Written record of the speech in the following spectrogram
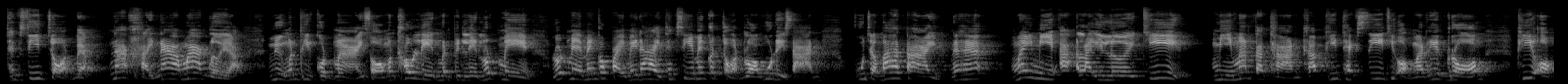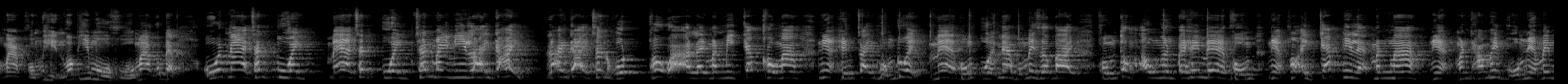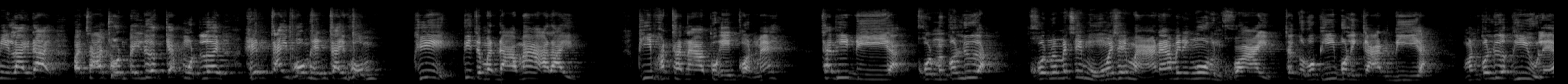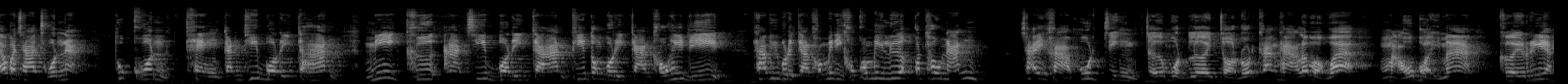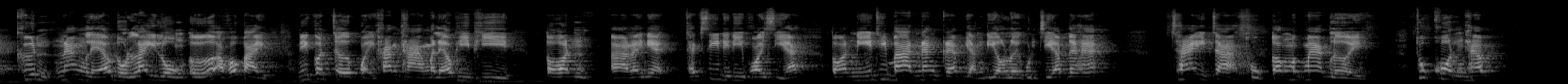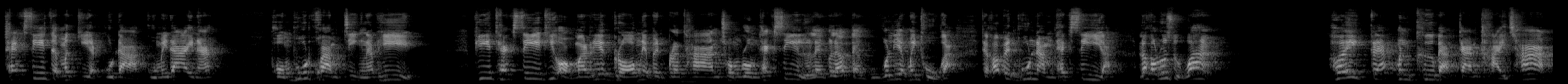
แท็กซี่จอดแบบหน้าขายหน้ามากเลยอะหนึ่งมันผิดกฎหมายสองมันเข้าเลนมันเป็นเลนรถเมย์รถเมย์แม่งก็ไปไม่ได้แท็กซี่แม่งก็จอดรอผู้โดยสาร กูจะบ้าตายนะฮะ ไม่มีอะไรเลยที่มีมาตรฐานครับพี่แท็กซี่ที่ออกมาเรียกร้อง พี่ออกมาผมเห็นว่าพี่โมโหมากก็แบบ โอ๊ยแม่ฉันป่วย แม่ฉันป่วย ฉันไม่มีรายได้ รายได้ฉันหด เพราะว่าอะไรมันมีแก๊ปเข้ามาเนี่ยเห็นใจผมด้วยแม่ผมป่วยแม่ผมไม่สบาย ผมต้องเอาเงินไปให้แม่ผมเนี่ยเพราะไอ้แก๊ปนี่แหละมันมาเนี่ยมันทำให้ผมเนี่ยไม่มีรายได้ ประชาชนไปเลือกแก๊ปหมดเลย เห็นใจผมเห็นใจผม พี่พี่จะมาดราม่าอะไร พี่พัฒนาตัวเองก่อนไหม ถ้าพี่ดีอะ คนมันก็เลือก คนมันไม่ใช่หมูไม่ใช่หมานะ ไม่ได้โง่เป็นควาย ถ้าเกิดว่าพี่บริการดีอะ มันก็เลือกพี่อยู่แล้วประชาชนน่ะ ทุกคนแข่งกันที่บริการ นี่คืออาชีพบริการ พี่ต้องบริการเขาให้ดี ถ้าพี่บริการเขาไม่ดีเขาก็ไม่เลือกก็เท่านั้น ใช่ค่ะพูดจริง เจอหมดเลยจอดรถข้างทางแล้วบอกว่าเหมาบ่อยมาก เคยเรียกขึ้นนั่งแล้วโดนไล่ลงเออเอาเข้าไป นี่ก็เจอปล่อยข้างทางมาแล้วพีพี ตอนอะไรเนี่ยแท็กซี่ดีๆพลอยเสีย ตอนนี้ที่บ้านนั่งแกร็บอย่างเดียวเลยคุณเจี๊ยบนะฮะใช่จ้ะถูกต้องมากๆเลย ทุกคนครับ แท็กซี่จะมาเกลียดกูด่ากูไม่ได้นะ ผมพูดความจริงนะพี่ พี่แท็กซี่ที่ออกมาเรียกร้องเนี่ยเป็นประธานชมรมแท็กซี่หรืออะไรก็แล้ว แต่กูก็เรียกไม่ถูกอะ่ะ แต่เขาเป็นผู้นำแท็กซี่อะ่ะ แล้วเขารู้สึกว่าเฮ้ยแกร็บมันคือแบบการขายชาติ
